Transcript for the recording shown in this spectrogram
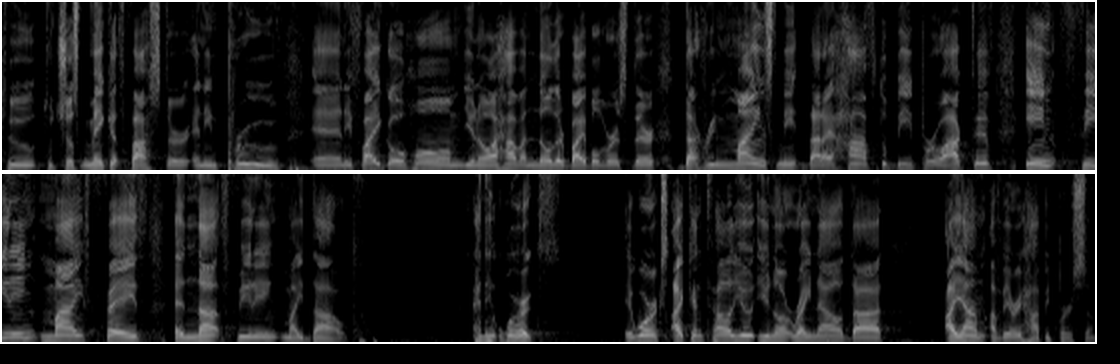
to, to just make it faster and improve. And if I go home, you know, I have another Bible verse there that reminds me that I have to be proactive in feeding my faith and not feeding my doubt. And it works. It works. I can tell you, you know, right now that I am a very happy person.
